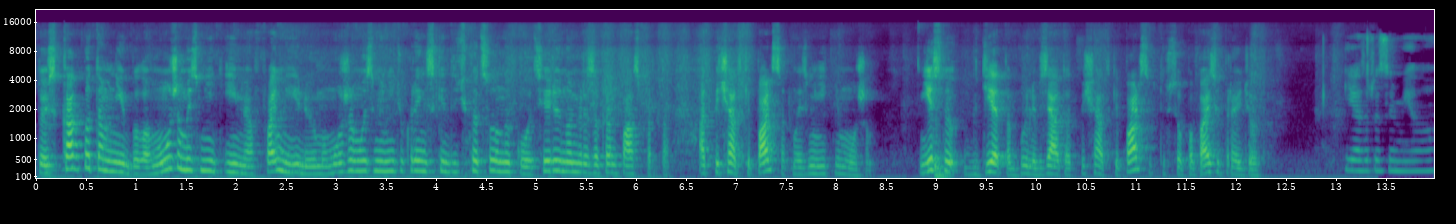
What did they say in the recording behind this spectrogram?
То есть, как бы там ни было, мы можем изменить имя, фамилию, мы можем изменить украинский идентификационный код, серию номера загранпаспорта. Отпечатки пальцев мы изменить не можем. Если где-то были взяты отпечатки пальцев, то все, по базе пройдет. Я зрозуміла.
